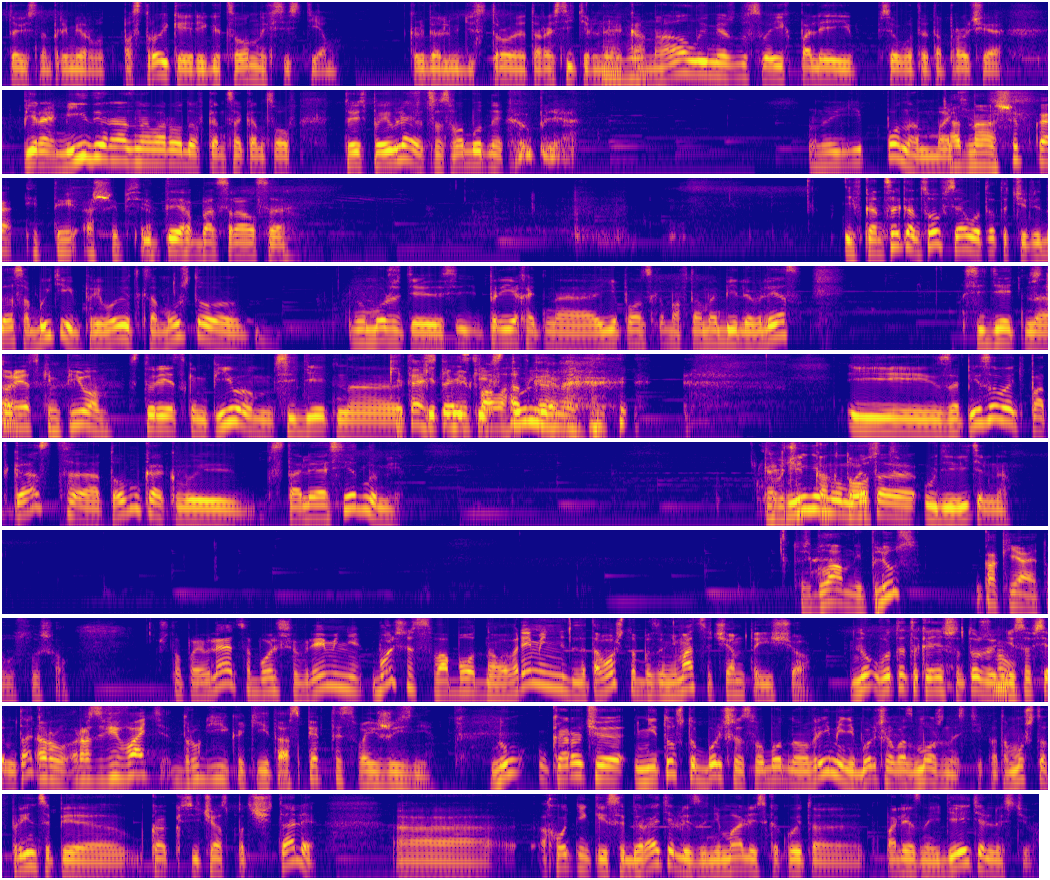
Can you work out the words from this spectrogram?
то есть, например, вот постройка ирригационных систем, когда люди строят растительные Мгм. каналы между своих полей и все вот это прочее. Пирамиды разного рода, в конце концов. То есть появляются свободные... Бля. Ну, япона, мать. Одна ошибка, и ты И ошибся. ты обосрался. И в конце концов вся вот эта череда событий приводит к тому, что вы можете приехать на японском автомобиле в лес, сидеть на... С турецким пивом, с турецким пивом, сидеть на китайскими китайских палатками. стульях и записывать подкаст о том, как вы стали оседлыми. Как Звучит минимум, как тост. это удивительно. То есть главный плюс, как я это услышал, что появляется больше времени, больше свободного времени для того, чтобы заниматься чем-то еще. Ну, вот это, конечно, тоже Ну, не совсем так. Развивать другие какие-то аспекты своей жизни. Ну, короче, не то, что больше свободного времени, больше возможностей. Потому что, в принципе, как сейчас подсчитали, охотники и собиратели занимались какой-то полезной деятельностью,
